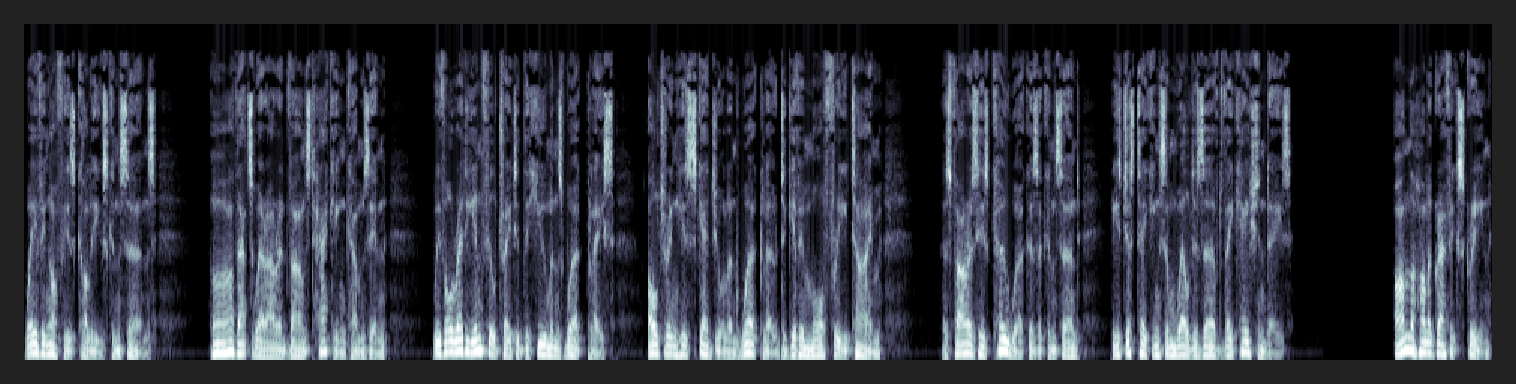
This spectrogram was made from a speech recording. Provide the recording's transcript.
waving off his colleague's concerns. Ah, oh, that's where our advanced hacking comes in. We've already infiltrated the human's workplace, altering his schedule and workload to give him more free time. As far as his co-workers are concerned, he's just taking some well-deserved vacation days. On the holographic screen,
